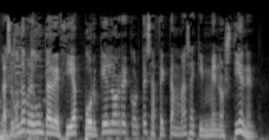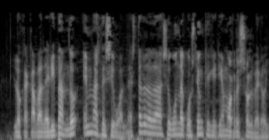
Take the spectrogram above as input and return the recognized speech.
La segunda pregunta decía por qué los recortes afectan más a quien menos tienen lo que acaba derivando en más desigualdad. Esta era la segunda cuestión que queríamos resolver hoy.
